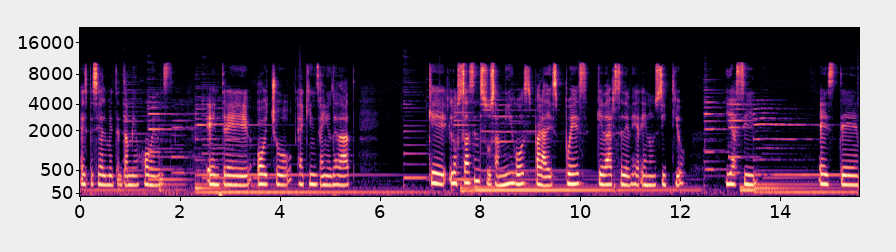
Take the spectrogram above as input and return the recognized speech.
especialmente también jóvenes entre 8 a 15 años de edad, que los hacen sus amigos para después quedarse de ver en un sitio. Y así este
